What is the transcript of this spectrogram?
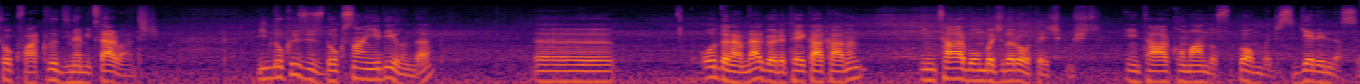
Çok farklı dinamikler vardır. 1997 yılında o dönemler böyle PKK'nın intihar bombacıları ortaya çıkmıştı. İntihar komandosu, bombacısı, gerillası,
